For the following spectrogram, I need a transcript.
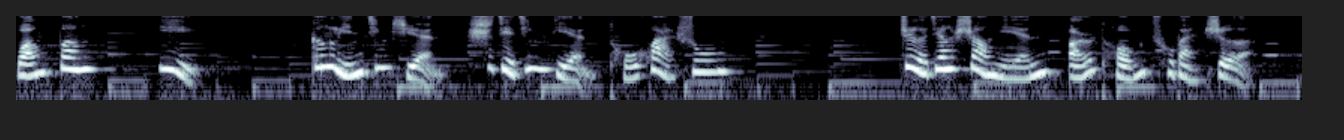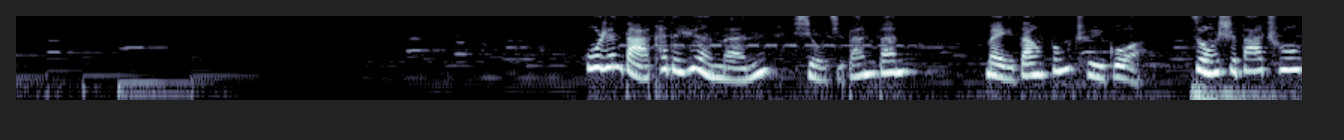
王芳，译，庚林精选世界经典图画书，浙江少年儿童出版社。无人打开的院门，锈迹斑斑。每当风吹过，总是发出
